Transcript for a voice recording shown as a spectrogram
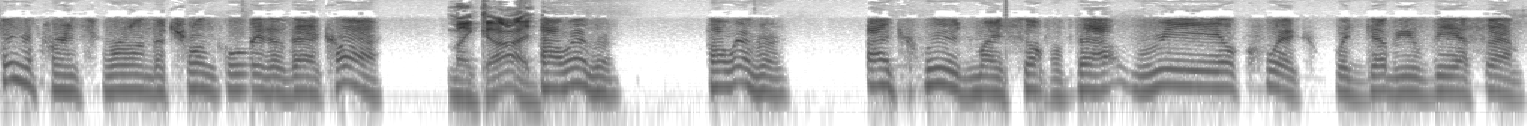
fingerprints were on the trunk lid of that car. My God. However, however, I cleared myself of that real quick with WBSM.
